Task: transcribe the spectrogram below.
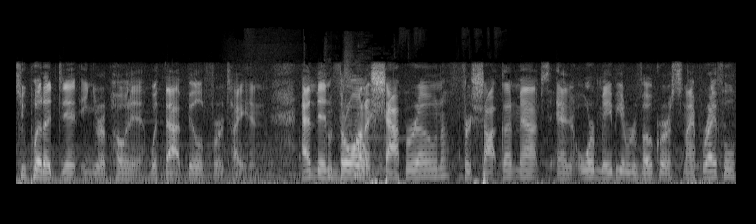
to put a dent in your opponent with that build for a Titan. And then throw on a chaperone for shotgun maps and or maybe a revoker or a sniper rifle.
